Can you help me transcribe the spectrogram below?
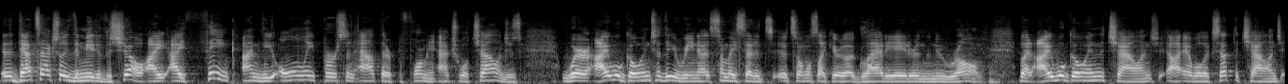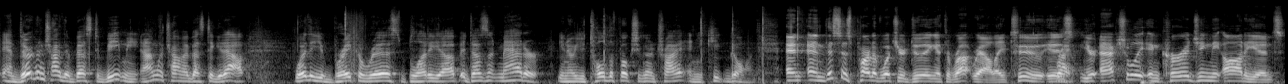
That's actually the meat of the show. I, I think I'm the only person out there performing actual challenges where I will go into the arena. Somebody said it's, it's almost like you're a gladiator in the new Rome. But I will go in the challenge, uh, I will accept the challenge, and they're going to try their best to beat me, and I'm going to try my best to get out. Whether you break a wrist, bloody up, it doesn't matter. You know, you told the folks you're going to try it, and you keep going. And and this is part of what you're doing at the Rot Rally too. Is Right. you're actually encouraging the audience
